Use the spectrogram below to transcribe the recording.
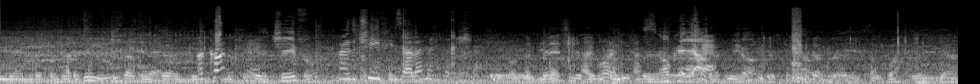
il y a une représentativité qui va faire une The chief? Or the chief, he said. I think the chef. Of the village. I go and ask. Okay, yeah, Oui, sure. savoir qu'il y a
